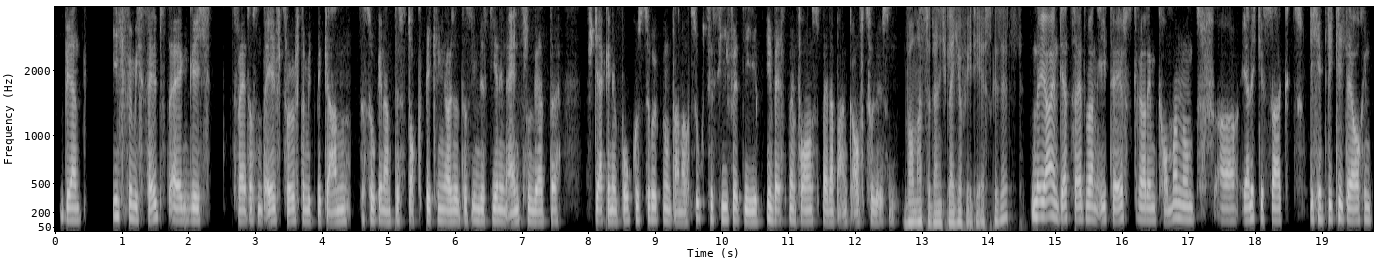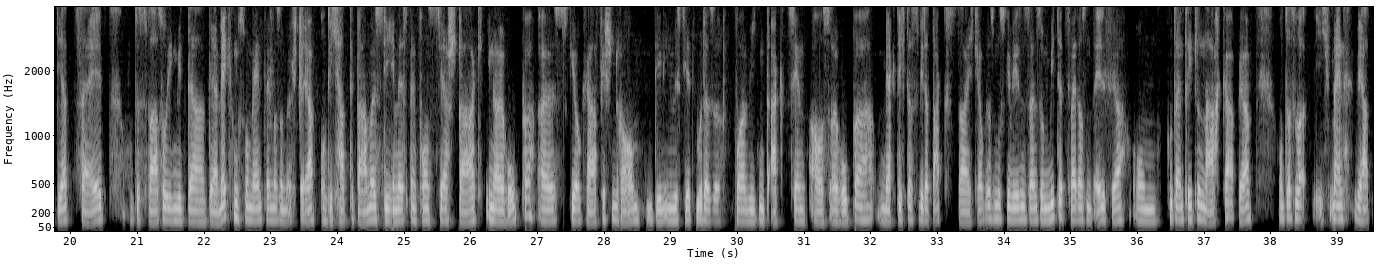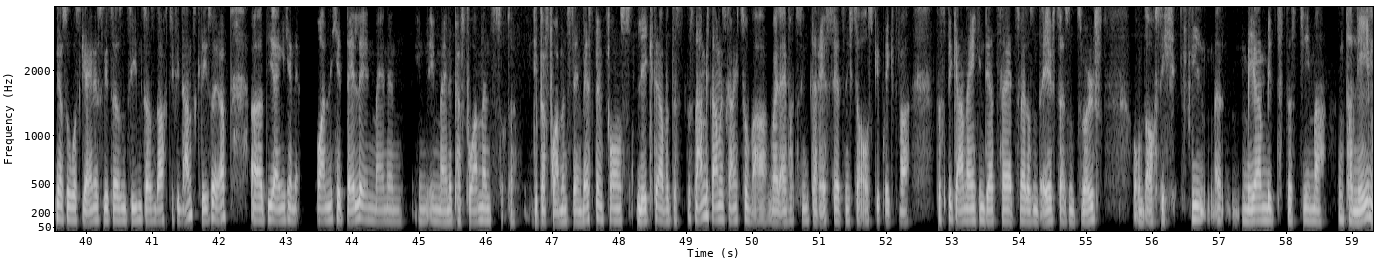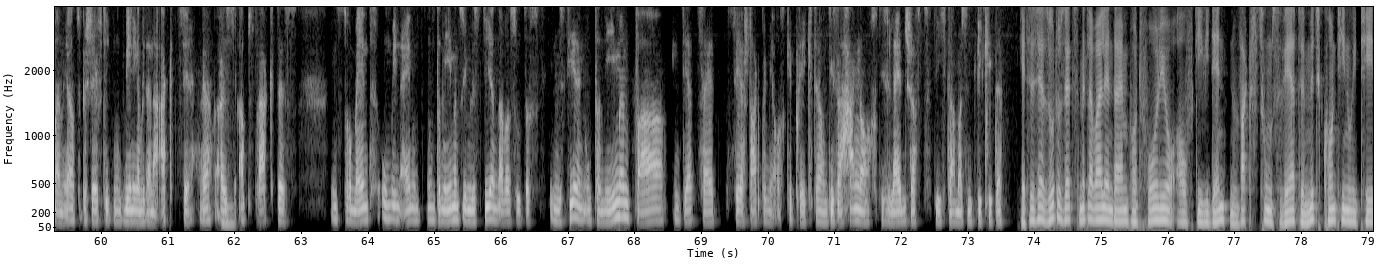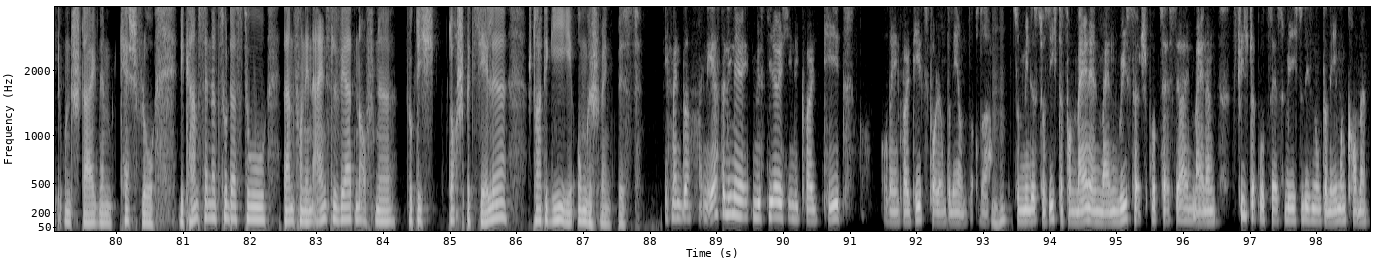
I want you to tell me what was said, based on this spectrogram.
während ich für mich selbst eigentlich 2011, 12 damit begann, das sogenannte Stockpicking, also das Investieren in Einzelwerte stärker in den Fokus zu rücken und dann auch sukzessive die Investmentfonds bei der Bank aufzulösen. Warum hast du da nicht gleich auf ETFs gesetzt? Naja, in der Zeit waren ETFs gerade im Kommen und äh, ehrlich gesagt, ich entwickelte auch in der Zeit, und das war so irgendwie der, der Erweckungsmoment, wenn man so möchte, ja. Und ich hatte damals die Investmentfonds sehr stark in Europa als geografischen Raum, in den investiert wurde, also vorwiegend Aktien aus Europa, merkte ich, dass wieder DAX da. Ich glaube, das muss gewesen sein, so Mitte 2011, ja, um gut ein Drittel nachgab, ja. Und das war, ich meine, wir hatten ja sowas Kleines wie 2007, 2008 die Finanzkrise, ja, äh, die eigentlich eine ordentliche Delle in, meinen, in, in meine Performance oder in die Performance der Investmentfonds legte, aber das, das nahm ich damals gar nicht so wahr, weil einfach das Interesse jetzt nicht so ausgeprägt war. Das begann eigentlich in der Zeit 2011, 2012 und auch sich viel mehr mit das Thema Unternehmen ja, zu beschäftigen und weniger mit einer Aktie ja, als mhm. abstraktes Instrument, um in ein Unternehmen zu investieren. Aber so das Investieren in Unternehmen war in der Zeit sehr stark bei mir ausgeprägt. Ja. Und dieser Hang auch, diese Leidenschaft, die ich damals entwickelte. Jetzt ist ja so, du setzt mittlerweile in deinem Portfolio auf Dividenden, Wachstumswerte mit Kontinuität und steigendem Cashflow. Wie kam es denn dazu, dass du dann von den Einzelwerten auf eine wirklich doch spezielle Strategie umgeschwenkt bist? Ich meine, in erster Linie investiere ich in die Qualität oder in qualitätsvolle Unternehmen oder mhm. zumindest was ich davon meine, in meinen Research-Prozess, ja, in meinen Filterprozess, wie ich zu diesen Unternehmen komme.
